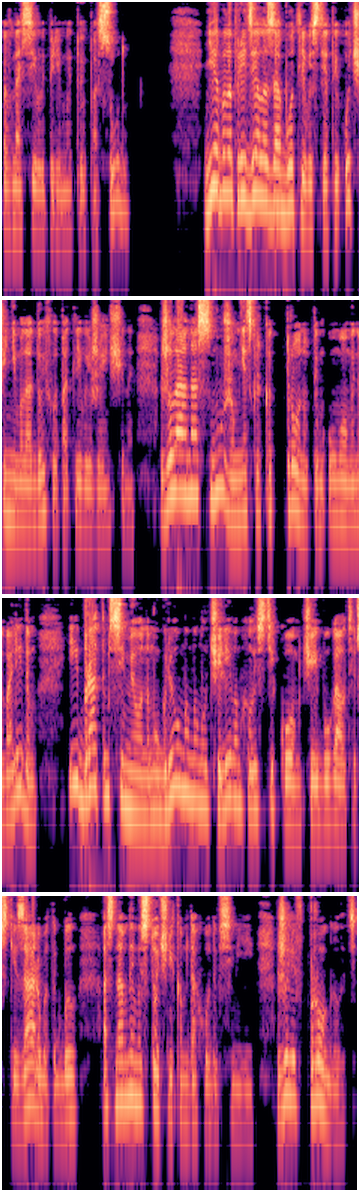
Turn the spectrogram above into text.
вносила перемытую посуду. Не было предела заботливости этой очень немолодой хлопотливой женщины. Жила она с мужем, несколько тронутым умом инвалидом, и братом Семеном, угрюмым и молчаливым холостяком, чей бухгалтерский заработок был основным источником доходов семьи. Жили впроголодь,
